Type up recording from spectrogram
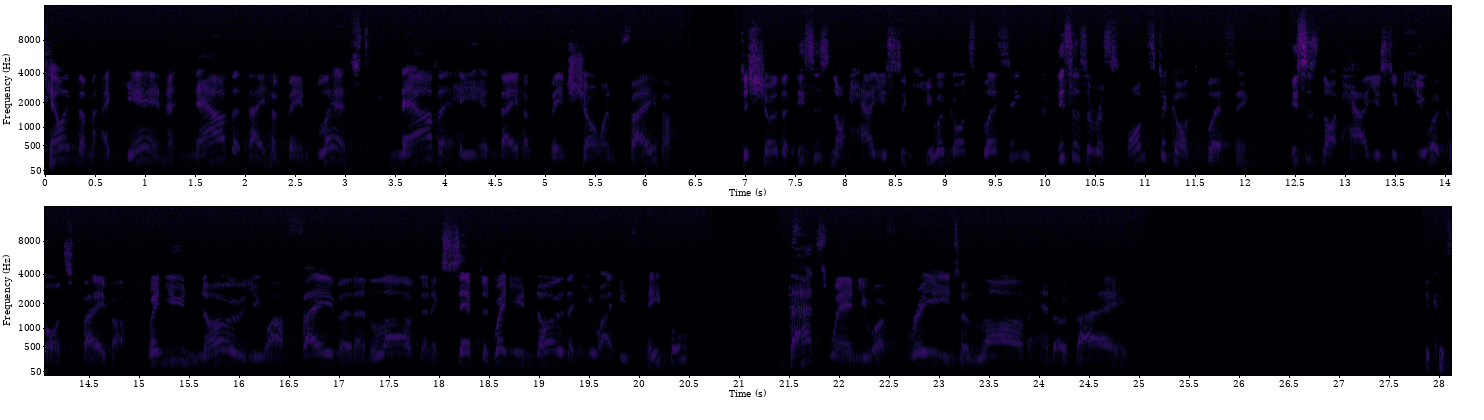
telling them again now that they have been blessed, now that he, they have been shown favor, to show that this is not how you secure God's blessing. This is a response to God's blessing. This is not how you secure God's favor. When you know you are favored and loved and accepted, when you know that you are His people, that's when you are free to love and obey. Because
